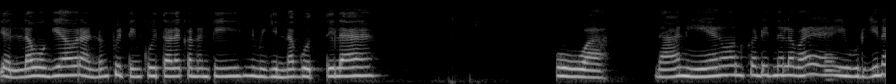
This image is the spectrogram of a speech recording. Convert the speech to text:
ಎಲ್ಲ ಹೋಗಿ ಅವ್ರ ಅಣ್ಣನ ಪಿಟ್ಟಿಂಗ್ ಕುಯ್ತಾಳೆ ಕಣಂಟಿ. ನಿಮಗಿನ್ನ ಗೊತ್ತಿಲ್ಲ. ಹೂವ ನಾನು ಏನು ಅನ್ಕೊಂಡಿದ್ನಲ್ಲವ ಈ ಹುಡುಗಿನ?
